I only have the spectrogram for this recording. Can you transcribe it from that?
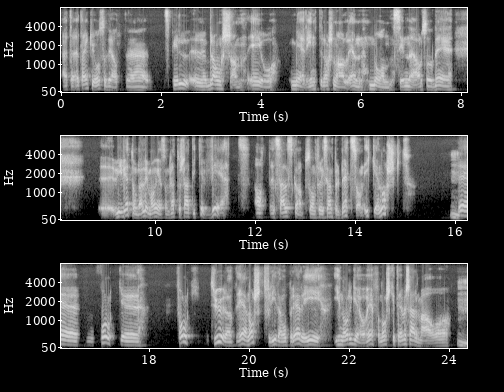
Jag, jag tänker också det att eh, spillbransjen är ju mer internationell än någonsin. Alltså det, eh, vi vet om väldigt många som rätt och slett inte vet att ett sällskap som exempel Betsson inte är norskt. Mm. Det, folk, eh, folk tror at det er norsk fordi de opererer i, i Norge og er på norske TV-skjermer. Mm.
